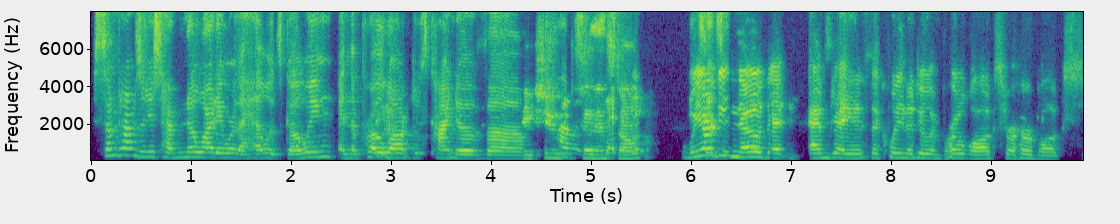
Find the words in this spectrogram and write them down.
sometimes I just have no idea where the hell it's going, and the prologue just kind of uh, makes you set in stone it. We already know that MJ is the queen of doing prologues for her books.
